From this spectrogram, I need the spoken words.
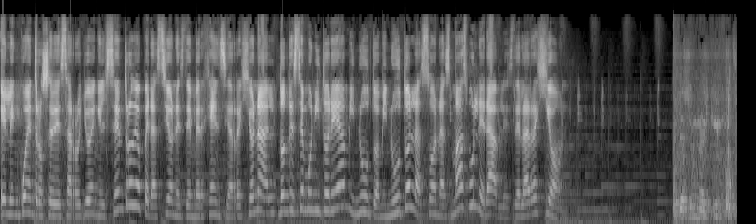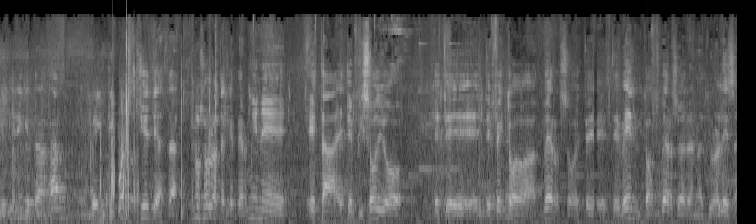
El encuentro se desarrolló en el Centro de Operaciones de Emergencia Regional, donde se monitorea minuto a minuto las zonas más vulnerables de la región. Este es un equipo que tiene que trabajar 24-7 hasta, no solo hasta que termine esta, este episodio, este, este efecto adverso, este, este evento adverso de la naturaleza,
